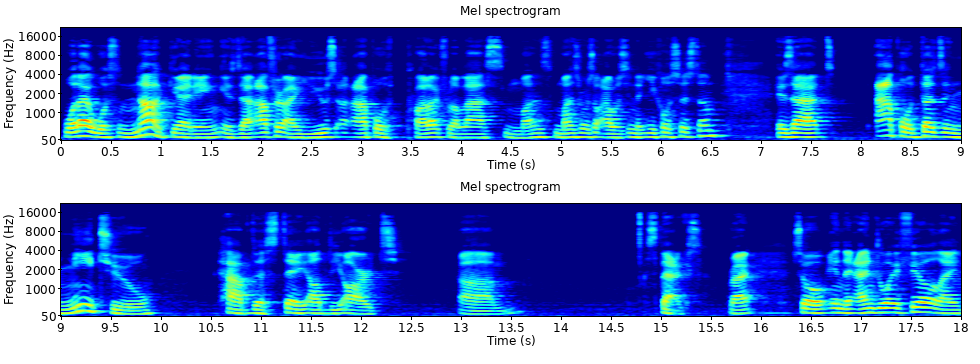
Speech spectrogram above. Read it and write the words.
what I was not getting is that after I used an Apple product for the last month, month or so, I was in the ecosystem, is that Apple doesn't need to have the state of the art um, specs, right? So in the Android field, like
